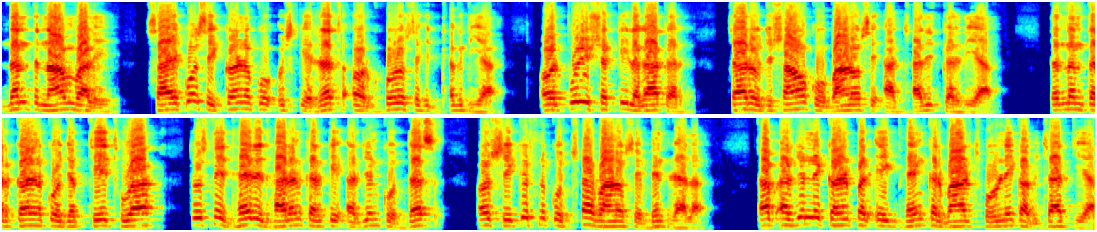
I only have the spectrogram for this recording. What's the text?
दंत नाम वाले सहायकों से कर्ण को उसके रथ और घोड़ों से ही ढक दिया और पूरी शक्ति लगाकर चारों दिशाओं को बाणों से आच्छादित कर दिया। तदनंतर कर्ण को जब चेत हुआ तो उसने धैर्य धारण करके अर्जुन को दस और श्री कृष्ण को छह बाणों से बिंद डाला। अब अर्जुन ने कर्ण पर एक भयंकर बाण छोड़ने का विचार किया।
